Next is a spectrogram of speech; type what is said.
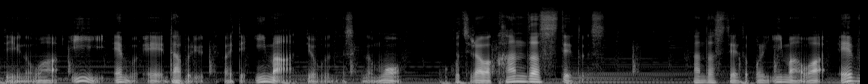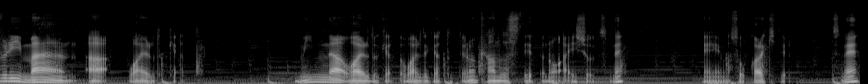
っていうのは EMAW って書いて今って呼ぶんですけども、こちらはカンザスステートです。カンザスステート、これ今は Every Man a Wildcat。みんなワイルドキャット、ワイルドキャットっていうのはカンザステートの愛称ですね。えー、まあ、そこから来てるんですね。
